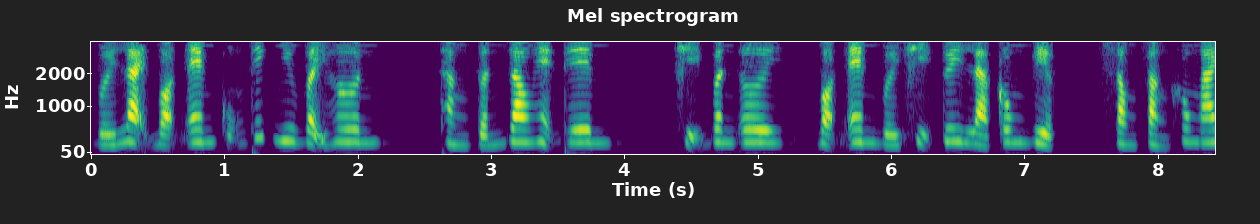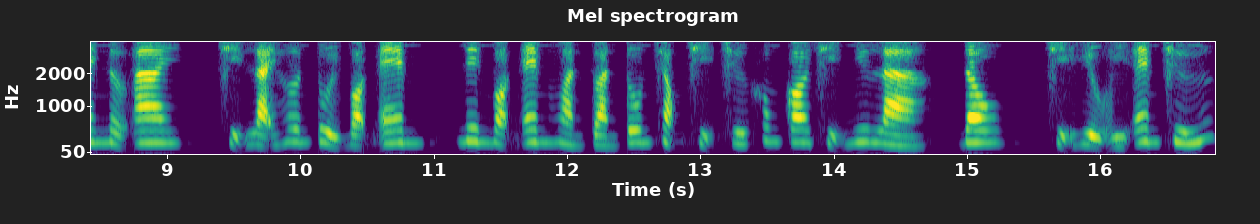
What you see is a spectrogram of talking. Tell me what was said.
Với lại bọn em cũng thích như vậy hơn. Thằng Tuấn giao hẹn thêm. Chị Vân ơi, bọn em với chị tuy là công việc, sòng phẳng không ai nợ ai, chị lại hơn tuổi bọn em, nên bọn em hoàn toàn tôn trọng chị chứ không coi chị như là, đâu, chị hiểu ý em chứ.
